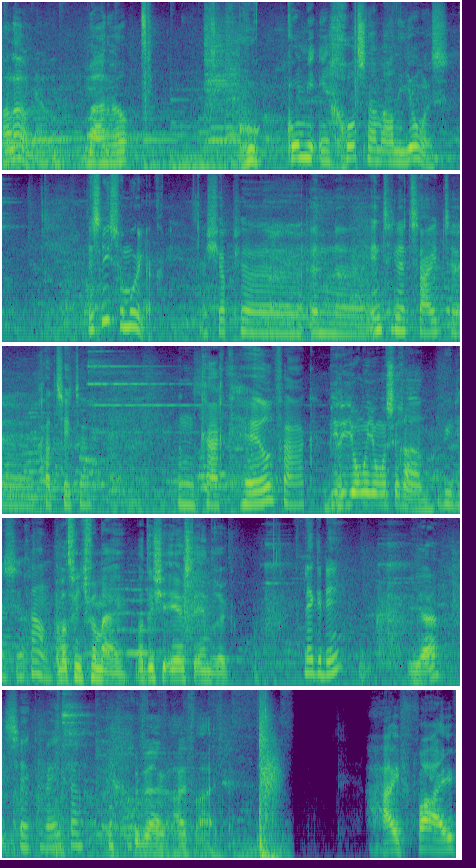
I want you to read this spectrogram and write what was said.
Hallo. Manuel. Hoe kom je in godsnaam aan die jongens? Het is niet zo moeilijk. Als je op je, een eh, internetsite eh, gaat zitten, dan krijg ik heel vaak Bieden jonge jongens zich aan? bieden ze zich aan. En wat vind je van mij? Wat is je eerste indruk? Lekker ding, Ja? zeker weten. Goed werk, high five. High five?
